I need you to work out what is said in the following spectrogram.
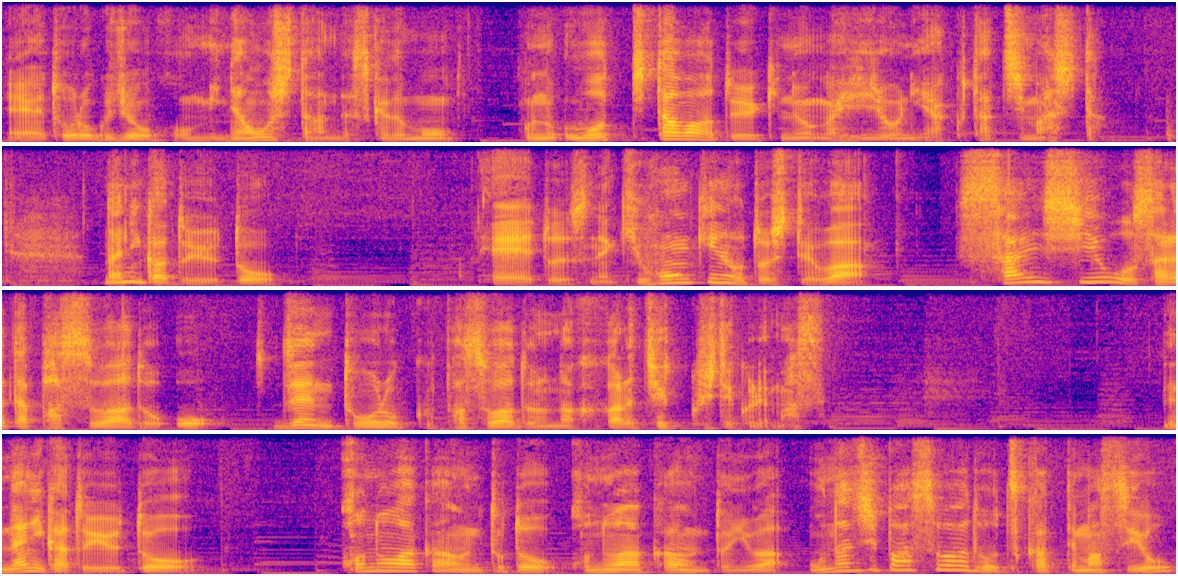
えー、登録情報を見直したんですけどもこのウォッチタワーという機能が非常に役立ちました何かというとえっ、ー、とですね基本機能としては再使用されたパスワードを全登録パスワードの中からチェックしてくれますで何かというとこのアカウントとこのアカウントには同じパスワードを使ってますよ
